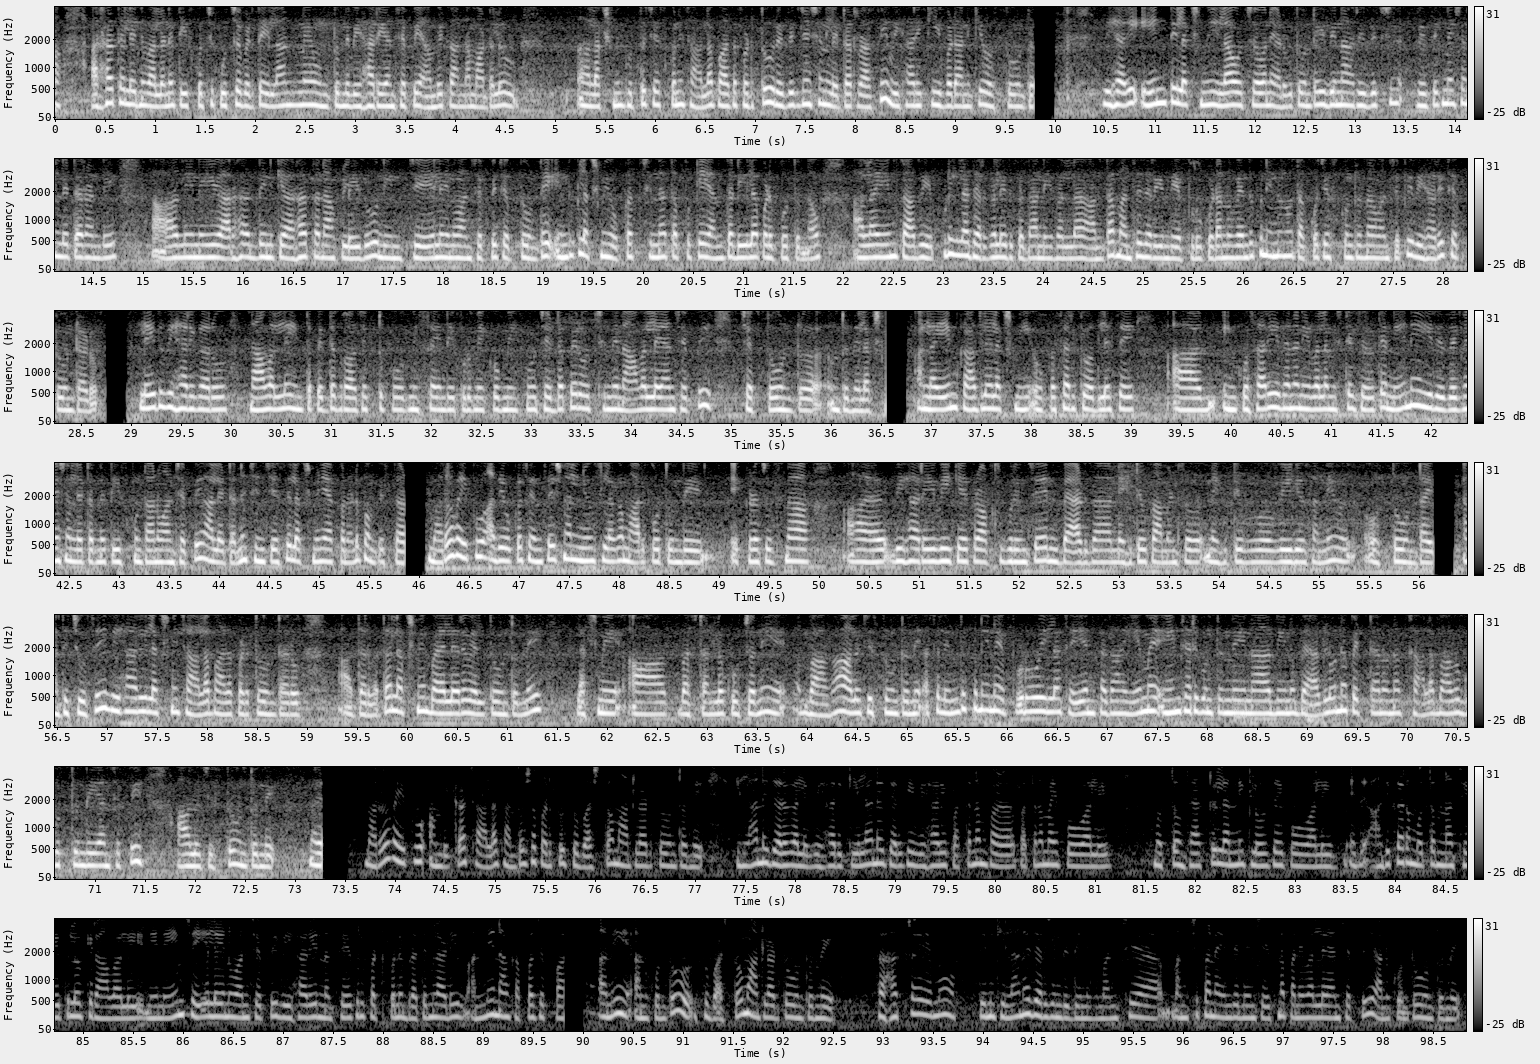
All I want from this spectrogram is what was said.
అర్హత లేని వాళ్ళని తీసుకొచ్చి కూర్చోబెడితే ఇలానే ఉంటుంది విహారీ అని చెప్పి అంబిక అన్న మాటలు లక్ష్మి గుర్తు చేసుకొని చాలా బాధపడుతూ రెజిగ్నేషన్ లెటర్ రాసి విహారీకి ఇవ్వడానికి వస్తూ ఉంటుంది. విహారి ఏంటి లక్ష్మి ఇలా వచ్చావని అడుగుతుంటే ఇది నా రిజిక్షన్ రిజిగ్నేషన్ లెటర్ అండి. నేను ఈ అర్హత దీనికి అర్హత నాకు లేదు నేను చేయలేను అని చెప్పి చెప్తూ ఉంటే ఎందుకు లక్ష్మి ఒక్క చిన్న తప్పుకే అంత డీలా పడిపోతున్నావు? అలా ఏం కాదు ఎప్పుడు ఇలా జరగలేదు కదా నీ వల్ల అంతా మంచి జరిగింది ఎప్పుడు కూడా నువ్వెందుకు నిన్ను నువ్వు తక్కువ చేసుకుంటున్నావు అని చెప్పి విహారీ చెప్తూ ఉంటాడు. లేదు విహారీ గారు నా వల్లే ఇంత పెద్ద ప్రాజెక్ట్ మిస్ అయింది ఇప్పుడు మీకు మీకు చెడ్డ పేరు వచ్చింది నా వల్లే అని చెప్పి చెప్తూ ఉంటు ఉంటుంది లక్ష్మి. అలా ఏం కాదులే లక్ష్మి ఒక్కసారికి వదిలేసే ఇంకోసారి ఏదైనా నీ వల్ల మిస్టేక్ జరిగితే నేనే ఈ రిజిగ్నేషన్ లెటర్ని తీసుకుంటాను అని చెప్పి ఆ లెటర్ని చించేసి లక్ష్మిని అక్కడ నుండి పంపిస్తాడు. మరోవైపు అది ఒక సెన్సేషనల్ న్యూస్ లాగా మారిపోతుంది. ఎక్కడ చూసినా విహారీ వీకే క్రాఫ్ట్స్ గురించే బ్యాడ్గా నెగిటివ్ కామెంట్స్ నెగిటివ్ వీడియోస్ అన్నీ వస్తూ ఉంటాయి. అది చూసి విహారీ లక్ష్మి చాలా బాధపడుతూ ఉంటారు. ఆ తర్వాత లక్ష్మి బయలుదేరి వెళ్తూ ఉంటుంది. లక్ష్మి ఆ బస్ స్టాండ్లో కూర్చొని బాగా ఆలోచిస్తూ ఉంటుంది. అసలు ఎందుకు నేను ఎప్పుడూ ఇలా చేయను కదా? ఏమై ఏం జరిగి ఉంటుంది? నా నేను బ్యాగ్లోనే పెట్టాను. నాకు చాలా బాగా గుర్తుంది అని చెప్పి ఆలోచిస్తూ ఉంటుంది. మరి మరోవైపు అంబిక చాలా సంతోషపడుతూ సుభాష్తో మాట్లాడుతూ ఉంటుంది. ఇలానే జరగాలి విహారికి ఇలానే జరిగి విహారీ పతనం ప- పతనమైపోవాలి. మొత్తం ఫ్యాక్టరీలన్నీ క్లోజ్ అయిపోవాలి. అధికారం మొత్తం నా చేతిలోకి రావాలి. నేనేం చేయలేను అని చెప్పి విహారీ నా చేతులు పట్టుకొని బ్రతిమలాడి అన్నీ నాకు అప్పచెప్పాలి అని అనుకుంటూ సుభాష్తో మాట్లాడుతూ ఉంటుంది. సహస్ర ఏమో దీనికి ఇలానే జరిగింది. దీనికి మంచి మంచి పని అయింది. నేను చేసిన పని వల్లే అని చెప్పి అనుకుంటూ ఉంటుంది.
